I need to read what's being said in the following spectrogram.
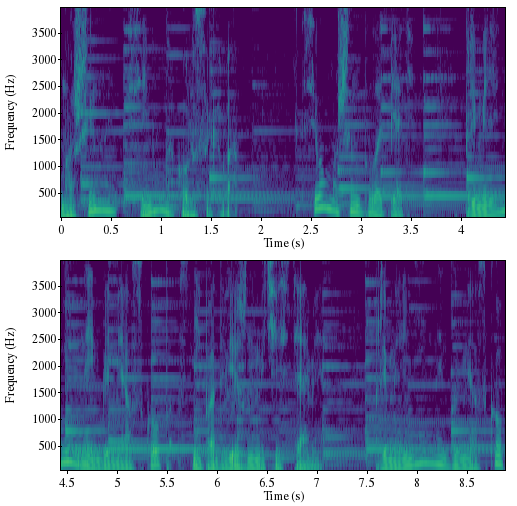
Машины Семена Корсакова. Всего машин было пять. Прямолинейный гомеоскоп с неподвижными частями. Прямолинейный гомеоскоп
